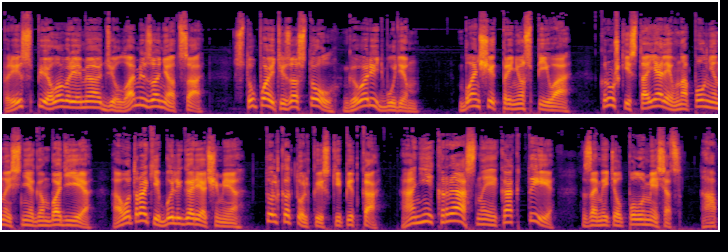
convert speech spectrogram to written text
«Приспело время делами заняться. Ступайте за стол, говорить будем». Банщик принес пиво. Кружки стояли в наполненной снегом бадье, а вот раки были горячими, только-только из кипятка. «Они красные, как ты», — заметил полумесяц. «А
